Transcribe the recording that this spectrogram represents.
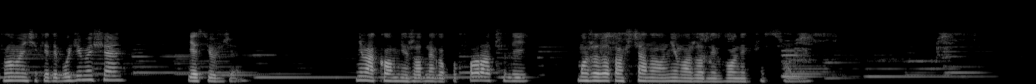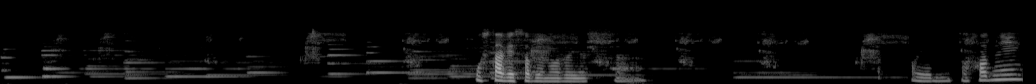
W momencie, kiedy budzimy się, jest już dzień. Nie ma koło mnie żadnego potwora, czyli może za tą ścianą nie ma żadnych wolnych przestrzeni. Ustawię sobie może jeszcze o jednej pochodni.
